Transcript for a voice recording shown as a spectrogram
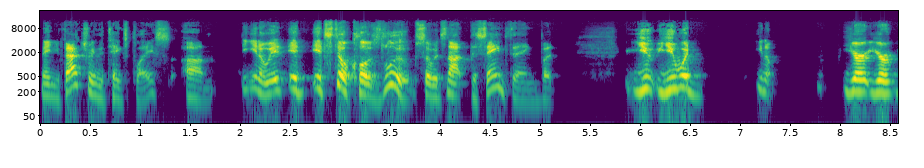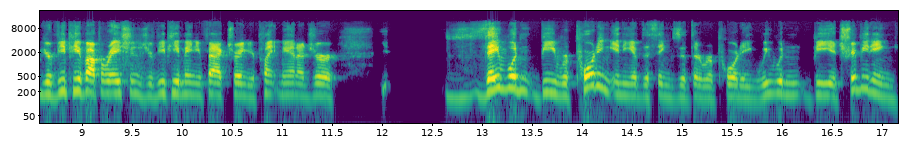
manufacturing that takes place. Um, you know, it, it, it's still closed loop, so it's not the same thing. But you you would, you know, your your your VP of operations, your VP of manufacturing, your plant manager, they wouldn't be reporting any of the things that they're reporting. We wouldn't be attributing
